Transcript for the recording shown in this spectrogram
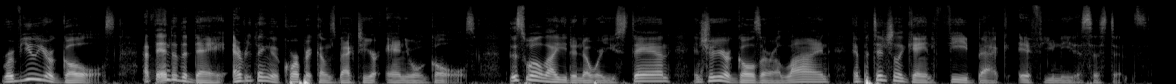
review your goals. At the end of the day, everything in corporate comes back to your annual goals. This will allow you to know where you stand, ensure your goals are aligned, and potentially gain feedback if you need assistance.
